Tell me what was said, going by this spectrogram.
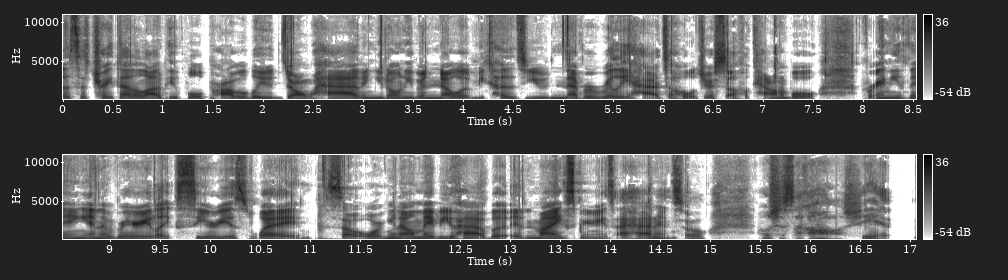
is a trait that a lot of people probably don't have and you don't even know it because you've never really had to hold yourself accountable for anything in a very like serious way. So or you know maybe you have but in my experience i hadn't. So i was just like oh shit.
